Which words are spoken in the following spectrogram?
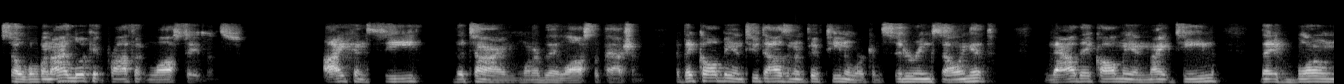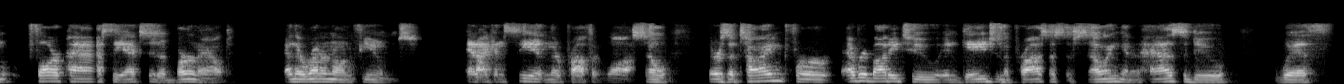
So when I look at profit and loss statements, I can see the time whenever they lost the passion. If they called me in 2015 and were considering selling it, now they call me in 19, they've blown far past the exit of burnout and they're running on fumes. And I can see it in their profit and loss. So there's a time for everybody to engage in the process of selling, and it has to do with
